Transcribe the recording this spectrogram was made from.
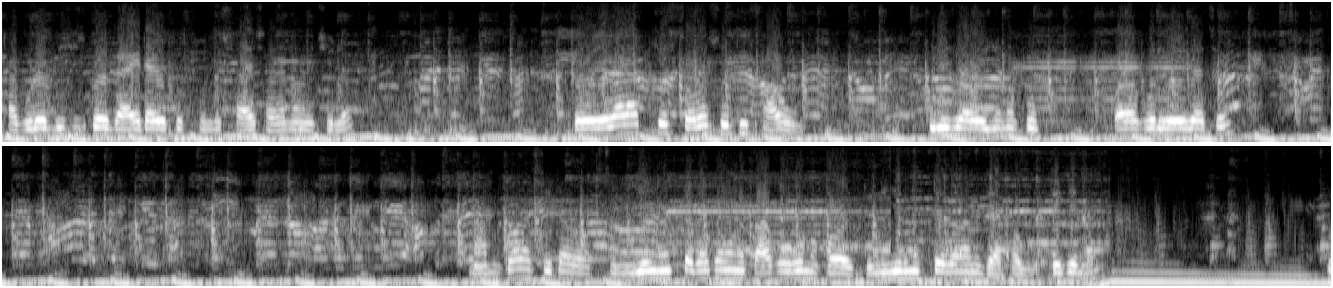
ঠাকুরের বিশেষ করে গাড়িটাকে খুব সুন্দর সাজে সাজানো হয়েছিল। তো এবার আসছে সরস্বতী সাউন্ড। পুলিশরা ওই জন্য খুব কড়াকড়ি হয়ে গেছে। নাম করা সেটা আসছে। নিজের মুখটা দেখা মানে তা কখনো হয়। তো নিজের মুখটা এবার আমি দেখাবো। দেখে না তো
